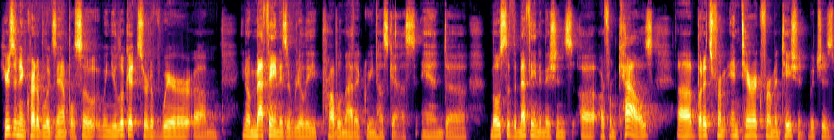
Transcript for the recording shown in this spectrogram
here's an incredible example. So when you look at sort of where um, you know, methane is a really problematic greenhouse gas, and uh, most of the methane emissions uh, are from cows, uh, but it's from enteric fermentation, which is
